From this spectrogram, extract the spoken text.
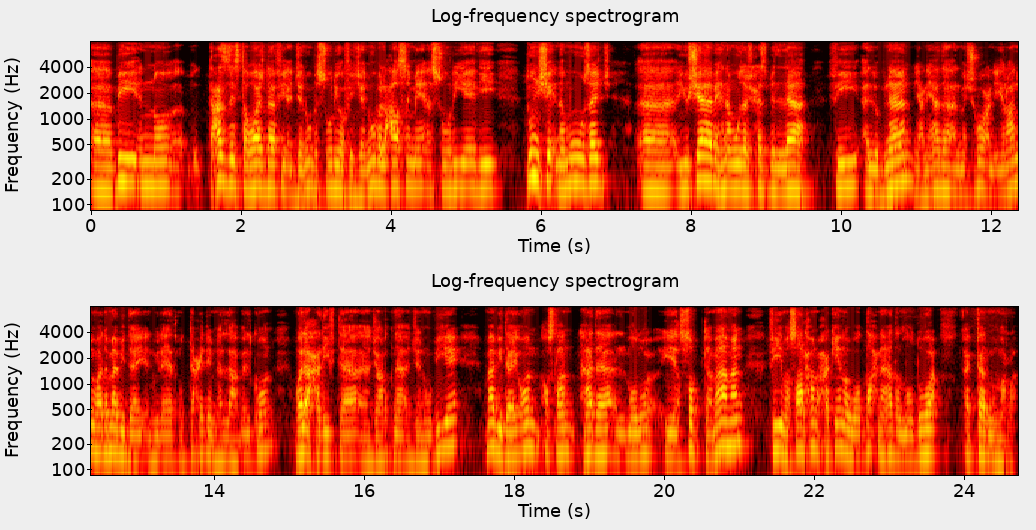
آه، بأنه تعزز تواجدها في الجنوب السوري وفي جنوب العاصمة السورية لتنشئ نموذج آه، يشابه نموذج حزب الله في لبنان يعني هذا المشروع الإيراني وهذا ما بيضايق الولايات المتحدة من هلأ لكم ولا حليفتها جارتنا الجنوبية. ما بيضايقون أصلا هذا الموضوع يصب تماما في مصالحهم وحكينا ووضحنا هذا الموضوع أكثر من مرة.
